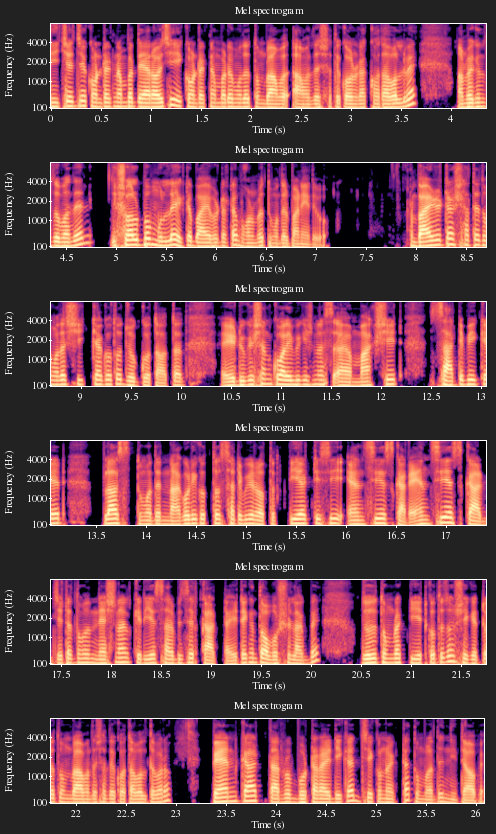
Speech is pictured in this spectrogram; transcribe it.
নিচের যে কন্ট্যাক্ট নাম্বার দেওয়া রয়েছে, এই কন্ট্যাক্ট নাম্বারের মধ্যে তোমরা আমাদের সাথে কন্ট্যাক্ট কথা বলবে। আমরা কিন্তু তোমাদের স্বল্প মূল্যে একটা বায়োডাটা ফর্মেট তোমাদের বানিয়ে দেবো। বায়োডাটার সাথে তোমাদের শিক্ষাগত যোগ্যতা, অর্থাৎ এডুকেশন কোয়ালিফিকেশনের মার্কশিট সার্টিফিকেট প্লাস তোমাদের নাগরিকত্ব সার্টিফিকেট অর্থাৎ PRTC NCS card NCS card যেটা তোমাদের ন্যাশনাল কেরিয়ার সার্ভিসের কার্ডটা এটা কিন্তু অবশ্যই লাগবে। যদি তোমরা ক্রিয়েট করতে চাও, সেক্ষেত্রে তোমরা আমাদের সাথে কথা বলতে পারো। প্যান কার্ড তারপর ভোটার আইডি কার্ড যে কোনো একটা তোমাদের নিতে হবে।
